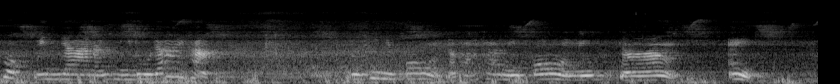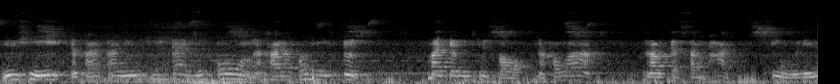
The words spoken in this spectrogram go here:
พวกวิญญาณอะไรมีดูได้ค่ะ ดูที่นิ้วโป้งนะคะถ้านิ้วโป้งนิ้วนางเอ้ยนิ้วชี้นะคะตานิ้วชี้ใต้นิ้วโป้งนะคะ แล้วก็มีจุด มันจะมีจุดบอกนะคะว่า เราจะสัมผัสสิ่งเล่น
